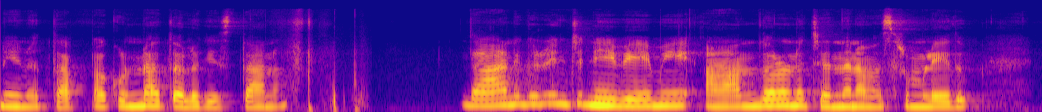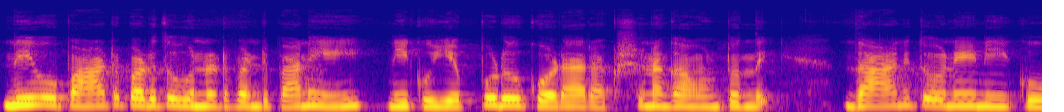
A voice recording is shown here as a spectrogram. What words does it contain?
నేను తప్పకుండా తొలగిస్తాను. దాని గురించి నీవేమీ ఆందోళన చెందనవసరం లేదు. నీవు పాటు పడుతూ ఉన్నటువంటి పని నీకు ఎప్పుడూ కూడా రక్షణగా ఉంటుంది. దానితోనే నీకు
